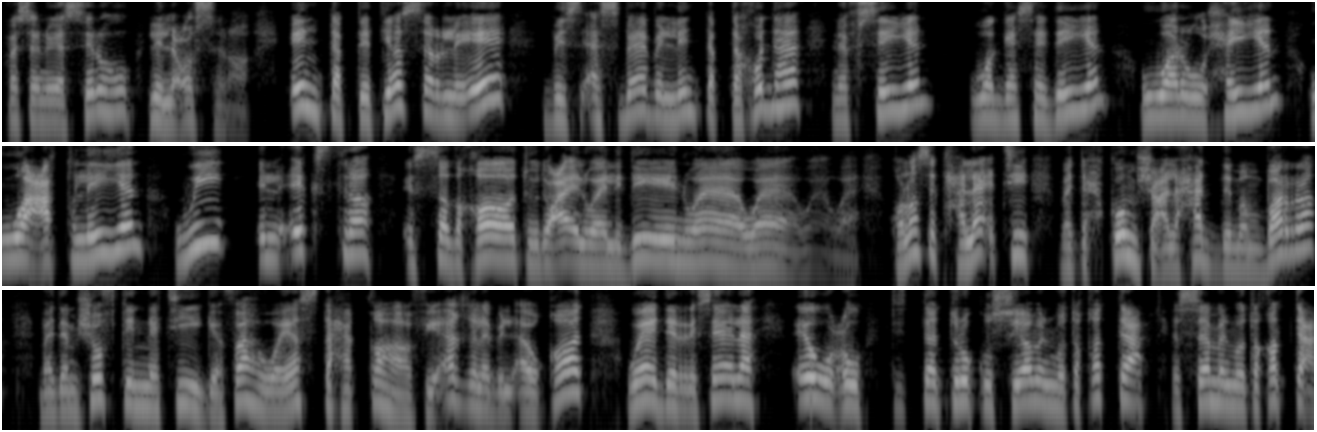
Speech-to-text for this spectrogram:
فسنيسره للعسرى. أنت بتتيسر لإيه؟ بأسباب اللي أنت بتاخدها نفسيا وجسديا وروحيا وعقليا والإكسترا الصدقات ودعاء الوالدين و و و و. خلاصة حلقتي ما تحكمش على حد من بره مادام شفت النتيجة فهو يستحقها في أغلب الأوقات وادي الرسالة اوعوا تتركوا الصيام المتقطع. الصيام المتقطع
